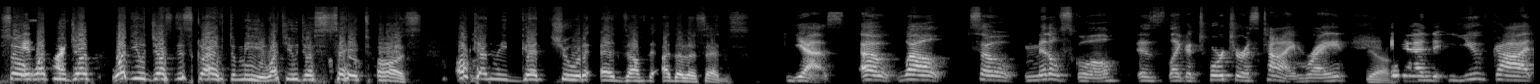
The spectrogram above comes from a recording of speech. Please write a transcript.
So it's what hard. you just what you just described to me, what you just said to us, how can we get through the edge of the adolescence? Yes. Oh well, so middle school is like a torturous time, right? Yeah. And you've got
